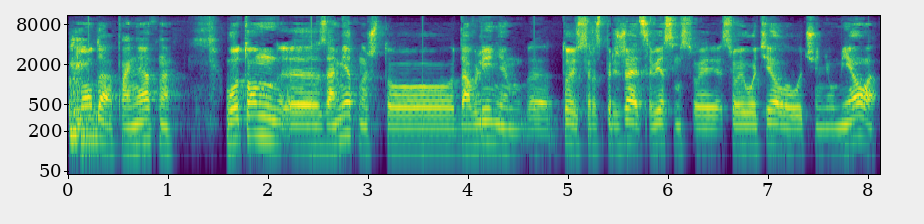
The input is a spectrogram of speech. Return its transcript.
Ну да, понятно. Вот он э, заметно, что давлением, э, то есть распоряжается весом своей, своего тела очень умело,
